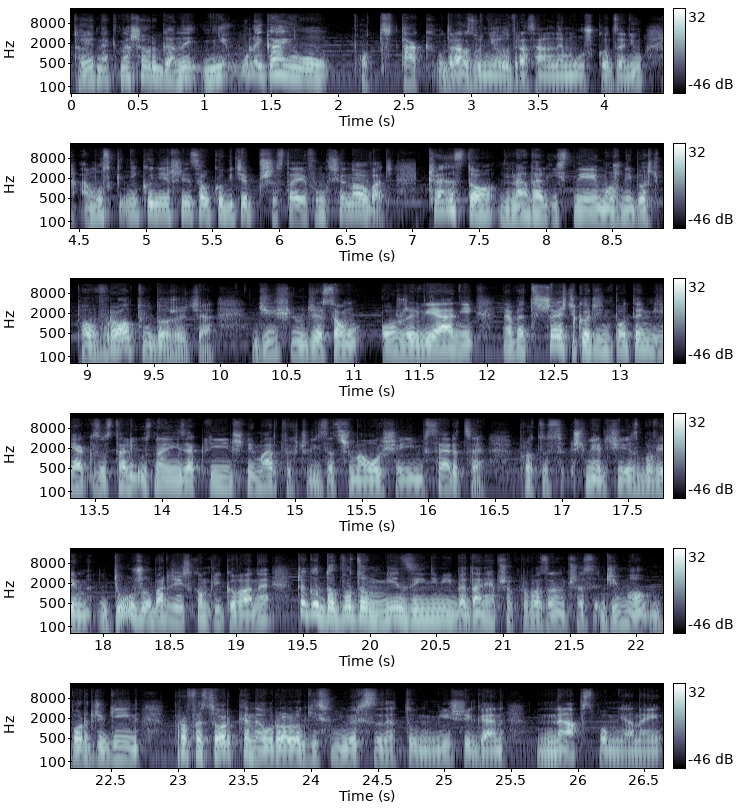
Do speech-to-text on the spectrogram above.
to jednak nasze organy nie ulegają od tak od razu nieodwracalnemu uszkodzeniu, a mózg niekoniecznie całkowicie przestaje funkcjonować. Często nadal istnieje możliwość powrotu do życia. Dziś ludzie są ożywiani nawet 6 godzin po tym, jak zostali uznani za klinicznie martwych, czyli zatrzymało się im serce. Proces śmierci jest bowiem dużo bardziej skomplikowany, czego dowodzą m.in. badania przeprowadzone przez Jimo Borgigin, profesorkę neurologii z Uniwersytetu Michigan na wspomnianej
